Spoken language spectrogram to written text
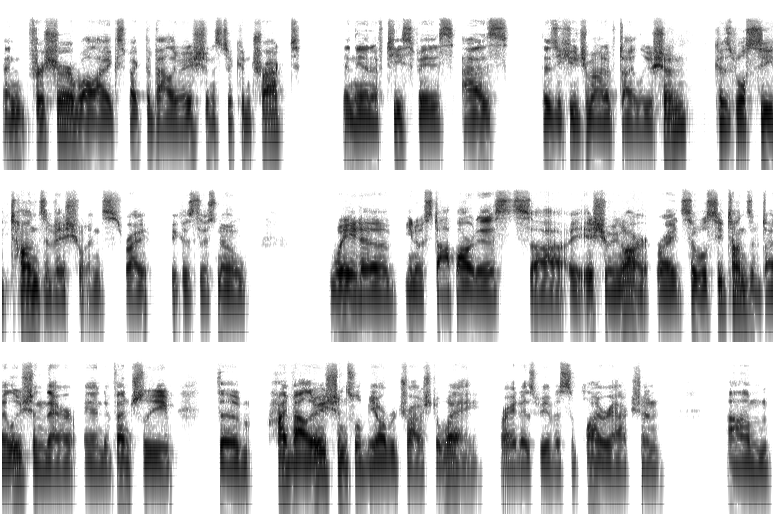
And for sure, while I expect the valuations to contract in the NFT space as there's a huge amount of dilution because we'll see tons of issuance, right? Because there's no way to you know stop artists uh, issuing art, right? So we'll see tons of dilution there, and eventually the high valuations will be arbitraged away, right? As we have a supply reaction. Um,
